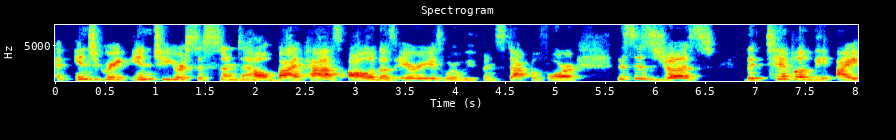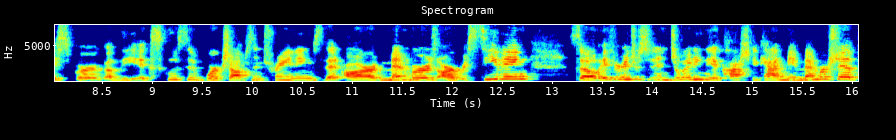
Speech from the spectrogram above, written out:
and integrate into your system to help bypass all of those areas where we've been stuck before. This is just the tip of the iceberg of the exclusive workshops and trainings that our members are receiving. So if you're interested in joining the Akashic Academy membership,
